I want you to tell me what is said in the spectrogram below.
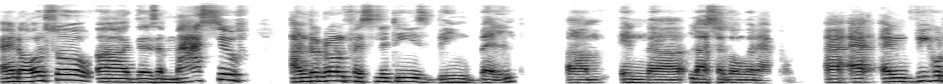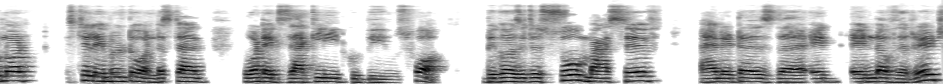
And also, uh, there's a massive underground facilities being built um, in uh, Lhasa Gonggar Airport. Uh, and we could not still able to understand what exactly it could be used for because it is so massive and it is the ed- end of the ridge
